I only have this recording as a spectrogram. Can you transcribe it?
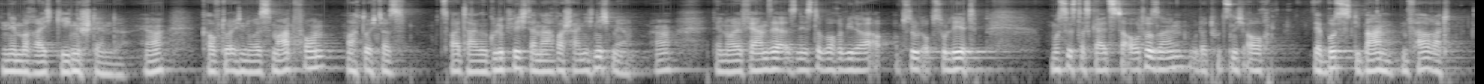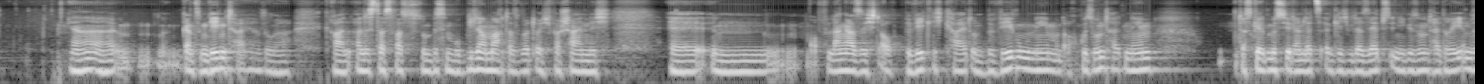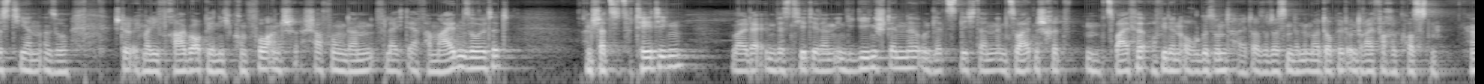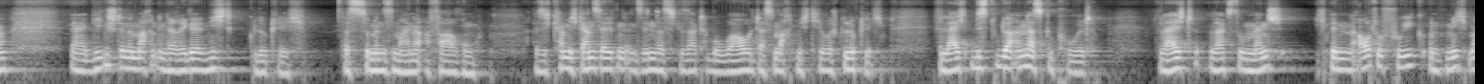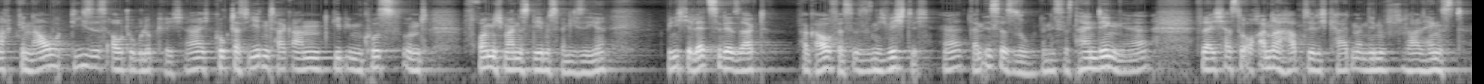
in dem Bereich Gegenstände. Ja? Kauft euch ein neues Smartphone, macht euch das zwei Tage glücklich, danach wahrscheinlich nicht mehr. Ja? Der neue Fernseher ist nächste Woche wieder absolut obsolet. Muss es das geilste Auto sein oder tut es nicht auch der Bus, die Bahn, ein Fahrrad? Ja, äh, ganz im Gegenteil. sogar gerade alles das, was so ein bisschen mobiler macht, das wird euch wahrscheinlich äh, im, auf langer Sicht auch Beweglichkeit und Bewegung nehmen und auch Gesundheit nehmen. Das Geld müsst ihr dann letztendlich wieder selbst in die Gesundheit reinvestieren. Also stellt euch mal die Frage, ob ihr nicht Komfortanschaffungen dann vielleicht eher vermeiden solltet, anstatt sie zu tätigen, weil da investiert ihr dann in die Gegenstände und letztlich dann im zweiten Schritt im Zweifel auch wieder in eure Gesundheit. Also das sind dann immer doppelt und dreifache Kosten. Ja? Äh, Gegenstände machen in der Regel nicht glücklich. Das ist zumindest meine Erfahrung. Also ich kann mich ganz selten entsinnen, dass ich gesagt habe, wow, das macht mich tierisch glücklich. Vielleicht bist du da anders gepolt. Vielleicht sagst du, Mensch, ich bin ein Autofreak und mich macht genau dieses Auto glücklich. Ich gucke das jeden Tag an, gebe ihm einen Kuss und freue mich meines Lebens, wenn ich sehe. Bin ich der Letzte, der sagt, verkauf es, es ist nicht wichtig. Dann ist es so, dann ist das dein Ding. Vielleicht hast du auch andere Habseligkeiten, an denen du total hängst.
